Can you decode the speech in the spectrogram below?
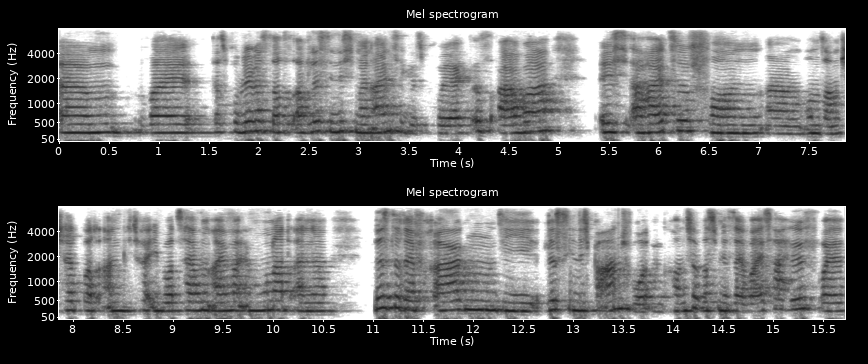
ähm, weil das Problem ist, dass auch nicht mein einziges Projekt ist, aber ich erhalte von ähm, unserem Chatbot-Anbieter eBot7 einmal im Monat eine Liste der Fragen, die Lissy nicht beantworten konnte, was mir sehr weiterhilft, weil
